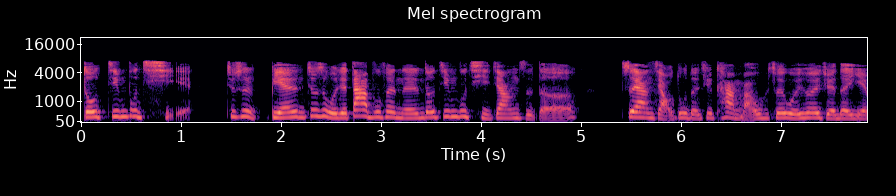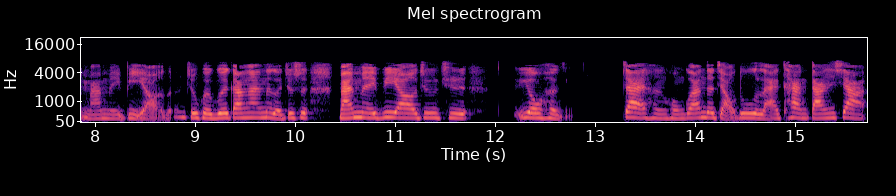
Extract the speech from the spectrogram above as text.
都经不起，就是别人，就是我觉得大部分的人都经不起这样子的这样角度的去看吧，我所以我就会觉得也蛮没必要的。就回归刚刚那个，就是蛮没必要就去用很在很宏观的角度来看当下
